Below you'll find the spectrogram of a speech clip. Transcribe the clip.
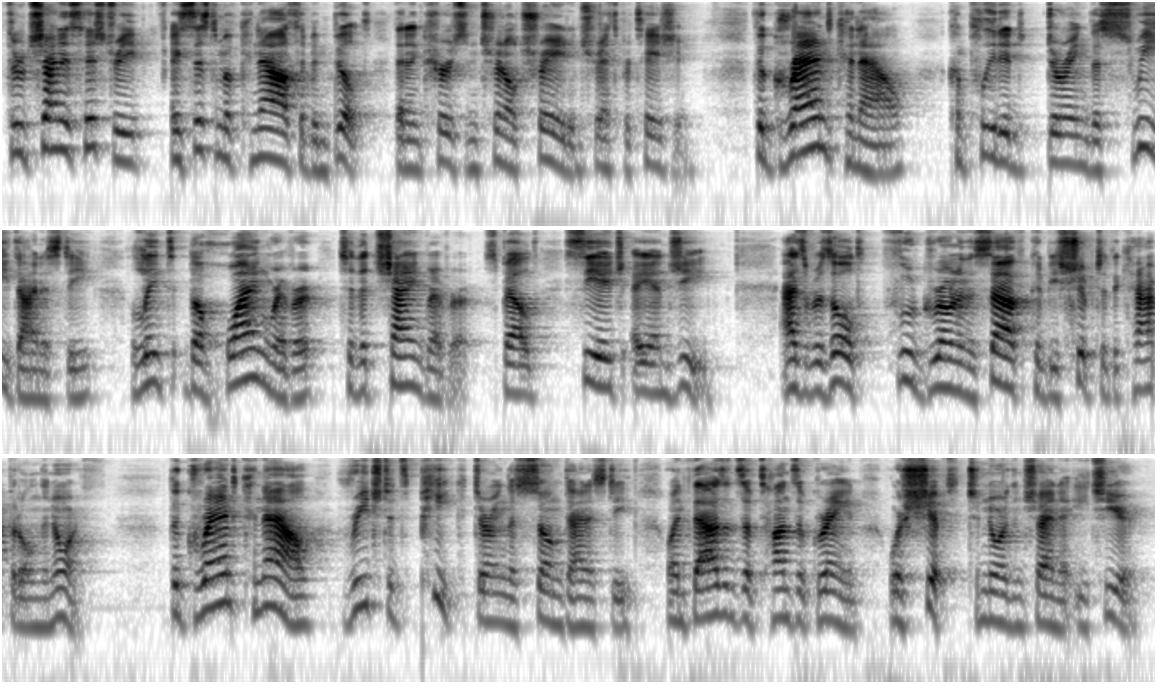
Through China's history, a system of canals had been built that encouraged internal trade and transportation. The Grand Canal, completed during the Sui dynasty, linked the Huang River to the Chang River, spelled C H A N G. As a result, food grown in the south could be shipped to the capital in the north. The Grand Canal reached its peak during the Song dynasty, when thousands of tons of grain were shipped to northern China each year.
